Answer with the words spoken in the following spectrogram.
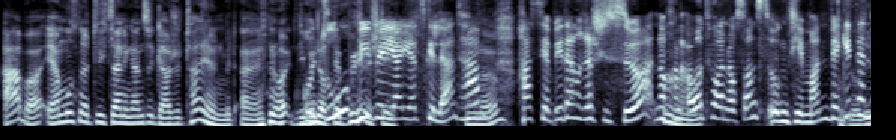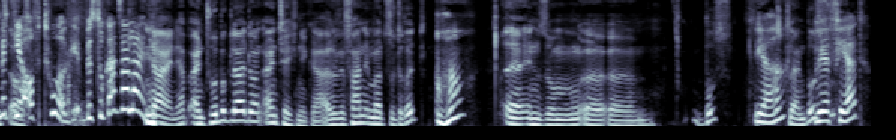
aber er muss natürlich seine ganze Gage teilen mit allen Leuten, die Und mit auf der du, Bühne wie wir stehen. ja jetzt gelernt haben, Ne? hast ja weder einen Regisseur noch einen Autor noch sonst irgendjemanden. Wer geht So denn mit sieht's dir aus. auf Tour? Bist du ganz alleine? Nein, ich habe einen Tourbegleiter und einen Techniker. Also wir fahren immer zu dritt Aha. äh, in so einem äh, äh, Bus, Ja. Kleinen Bus. Wer fährt?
